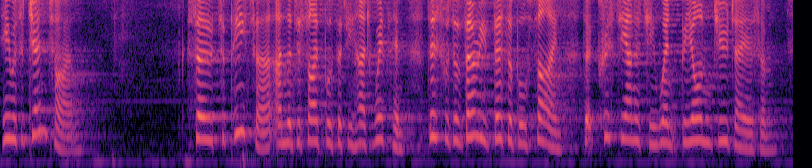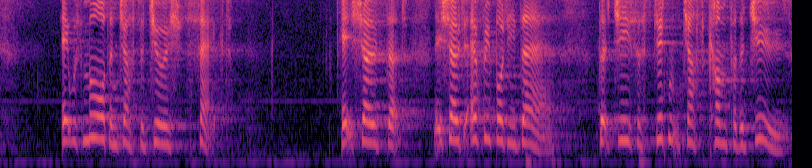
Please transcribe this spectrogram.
he was a Gentile. So, to Peter and the disciples that he had with him, this was a very visible sign that Christianity went beyond Judaism. It was more than just a Jewish sect. It showed that it showed everybody there that Jesus didn't just come for the Jews,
